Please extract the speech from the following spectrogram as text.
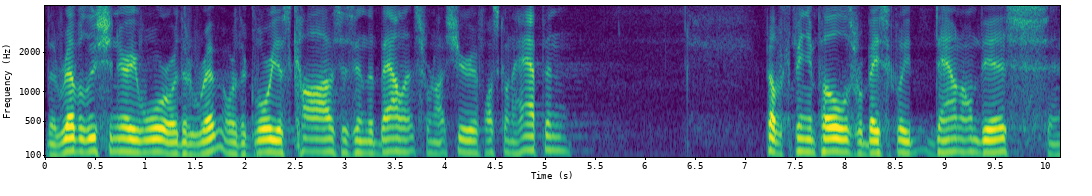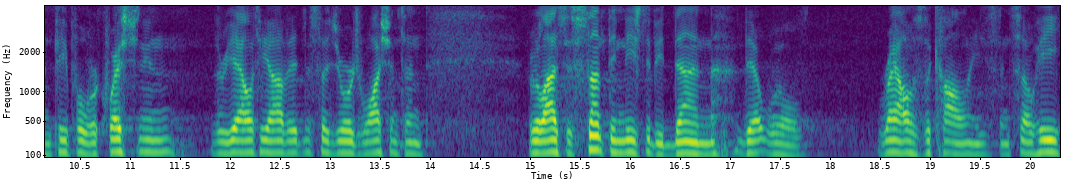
The Revolutionary War or the, or the glorious cause is in the balance. We're not sure what's going to happen. Public opinion polls were basically down on this, and people were questioning the reality of it. And so George Washington realizes something needs to be done that will rouse the colonies. And so he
